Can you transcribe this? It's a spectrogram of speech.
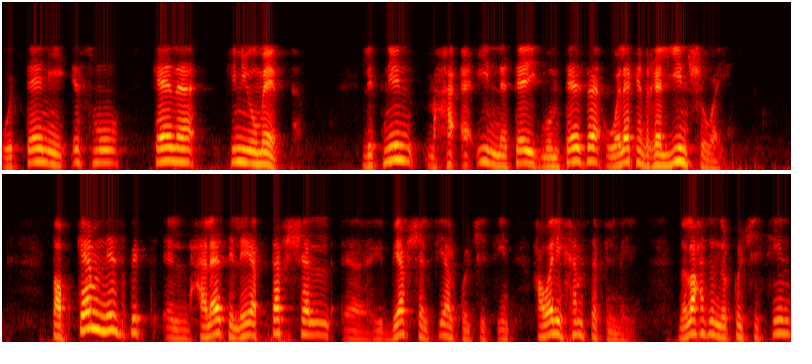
والتاني اسمه canakinumab الاثنين محققين نتائج ممتازة ولكن غاليين شوية طب كم نسبة الحالات اللي هي بتفشل آه، بيفشل فيها الكولشيسين؟ حوالي 5%. نلاحظ إن الكولشيسين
